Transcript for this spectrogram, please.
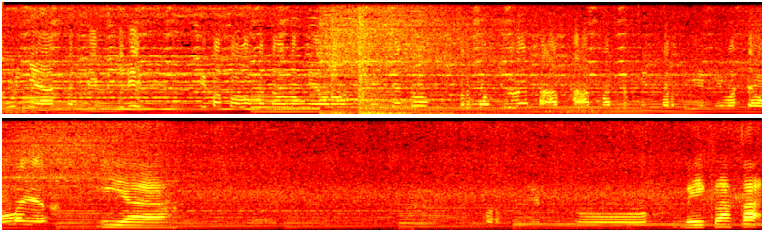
punya seperti itu. Jadi sifat tolong menolongnya orang Indonesia tuh bermunculan saat-saat pandemi seperti ini masya Allah ya. Iya. Seperti itu. Baiklah kak,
